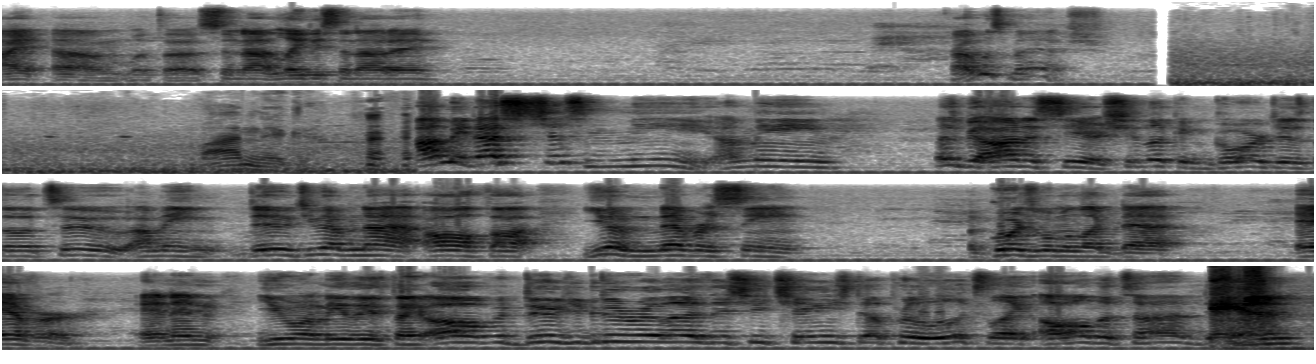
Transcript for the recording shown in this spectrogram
I um with uh, Sonata, Lady Sonate, I was smash. My nigga. I mean, that's just me. I mean, let's be honest here. She looking gorgeous though too. I mean, dude, you have not all thought you have never seen a gorgeous woman like that ever. And then you immediately think, oh, but dude, you do realize that she changed up her looks like all the time. And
